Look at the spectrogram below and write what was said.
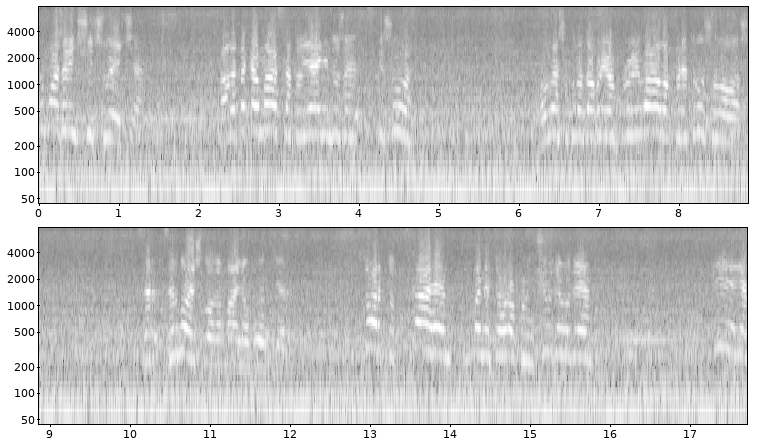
Ну може він чуть швидше. Але така маса, то я не дуже спішу. Головне, щоб воно добре його провівало, перетрушувало, щоб зер- зерно йшло нормально в бункер. Сорт тут скаген, у мене цього року він всюди один. І як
